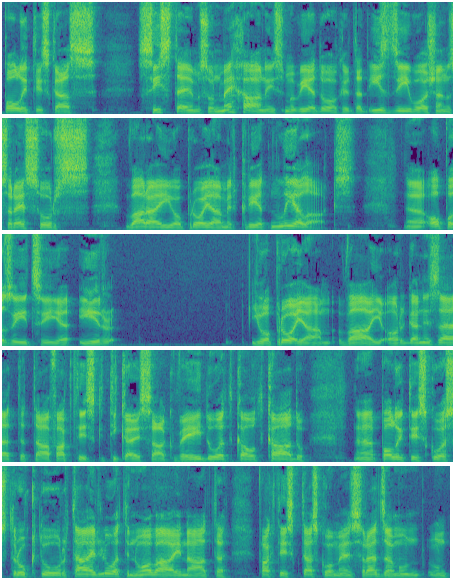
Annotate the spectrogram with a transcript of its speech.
politiskās sistēmas un mehānismu viedokļa, tad izdzīvošanas resurss varai joprojām ir krietni lielāks. Eh, opozīcija ir joprojām vāji organizēta, tā faktiski tikai sāk veidot kaut kādu uh, politisko struktūru. Tā ir ļoti novājināta. Faktiski tas, ko mēs redzam un, un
